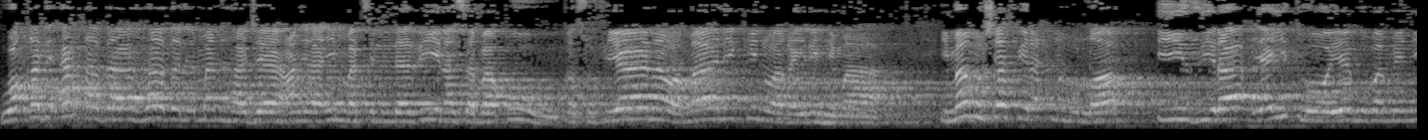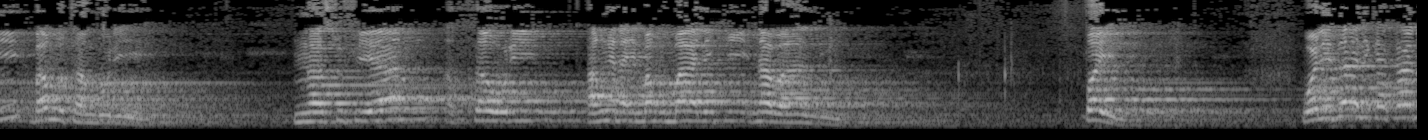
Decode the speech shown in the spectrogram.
وقد أخذ هذا المنهج عن الأئمة الذين سبقوه كسفيان ومالك وغيرهما Imam Shafi rahimahullah inzira yayitoye mu bamenyi bamutanguriye. Nka Sufyan al-Thawri hamwe na Imam Maliki n'abandi. طيب ولذلك كان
